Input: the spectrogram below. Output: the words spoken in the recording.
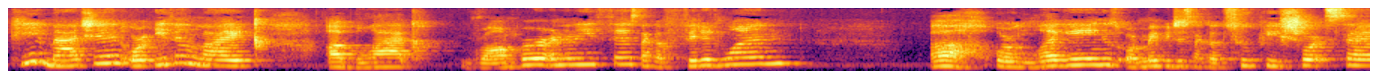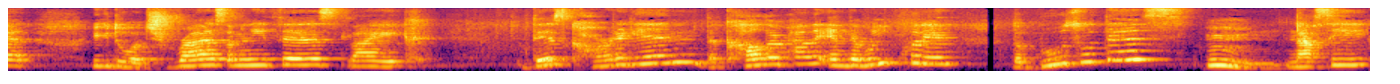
Can you imagine? Or even like a black romper underneath this, like a fitted one. Uh, or leggings, or maybe just like a two-piece short set. You can do a dress underneath this. Like, this cardigan, the color palette, and then when you put in the boots with this, mm. Now see,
